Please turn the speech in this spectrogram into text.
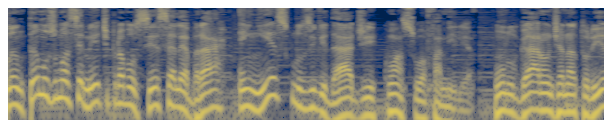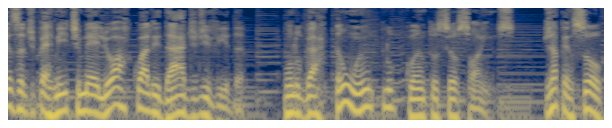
Plantamos uma semente para você celebrar em exclusividade com a sua família. Um lugar onde a natureza te permite melhor qualidade de vida. Um lugar tão amplo quanto os seus sonhos. Já pensou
